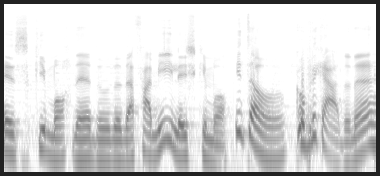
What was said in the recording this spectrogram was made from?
esquimó, né? Do, da família esquimó. Então, complicado, né?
